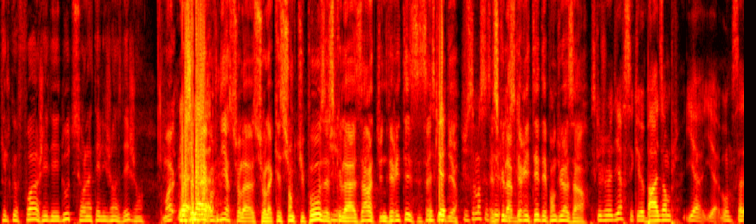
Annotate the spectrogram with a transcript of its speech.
quelquefois, j'ai des doutes sur l'intelligence des gens. Moi, j'aimerais la- revenir sur la, sur la question que tu poses. Est-ce que le hasard est une vérité? C'est ça que tu veux que dire. justement, c'est ce Est-ce que la vérité dépend du hasard? Ce que je veux dire, c'est que par exemple, il y a, il y a- bon, ça,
